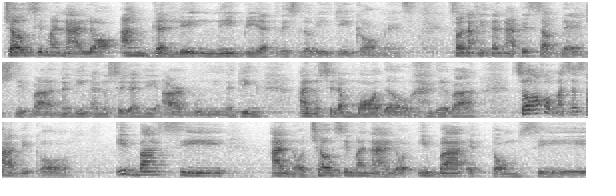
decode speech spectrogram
Chelsea Manalo, ang galing ni Beatrice Luigi Gomez. So nakita natin sa bench, 'di ba? Naging ano sila ni Arbuni, naging ano sila model, 'di ba? So ako masasabi ko, iba si ano, Chelsea Manalo, iba itong si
